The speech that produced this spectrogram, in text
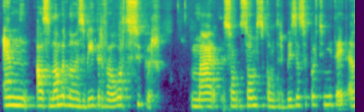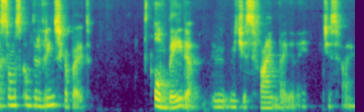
En als een ander nog eens beter van wordt, super. Maar soms, komt er business opportuniteit en soms komt er vriendschap uit. Of beide, which is fine, by the way. Which is fine.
